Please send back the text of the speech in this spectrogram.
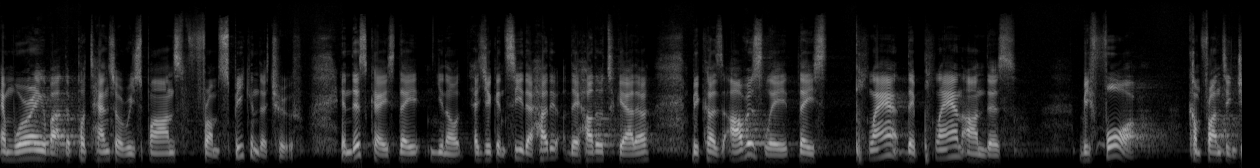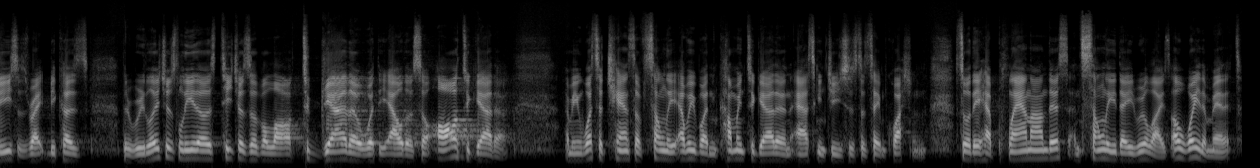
and worrying about the potential response from speaking the truth. In this case, they, you know, as you can see, they huddle, they huddle together because obviously they plan, they plan on this before confronting Jesus, right? Because the religious leaders, teachers of the law, together with the elders, so all together. I mean, what's the chance of suddenly everyone coming together and asking Jesus the same question? So they have planned on this, and suddenly they realize, oh, wait a minute,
